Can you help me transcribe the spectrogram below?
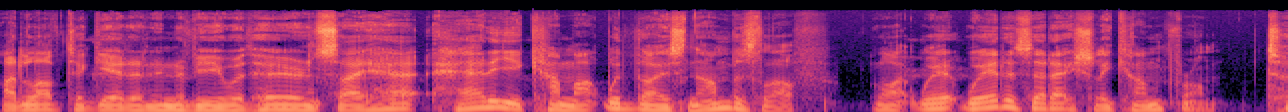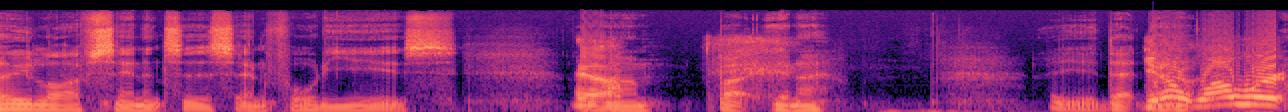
I'd love to get an interview with her and say, how, how do you come up with those numbers, love? Like, where, where does that actually come from? Two life sentences and 40 years. Yeah. Um, but, you know. That, you know, while we're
